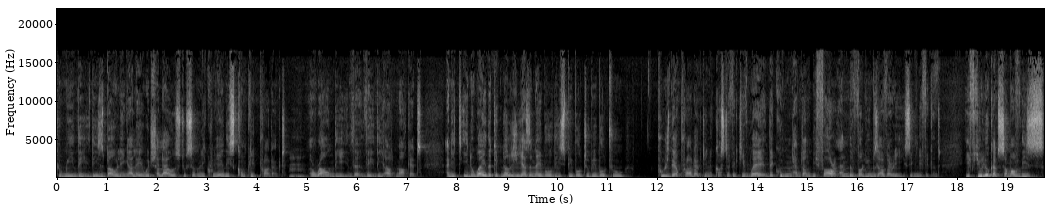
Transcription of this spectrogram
to me the, this bowling alley which allows to suddenly create this complete product mm-hmm. around the, the, the, the art market. And it, in a way, the technology has enabled these people to be able to push their product in a cost-effective way they couldn't have done before, and the volumes are very significant. If you look at some of these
